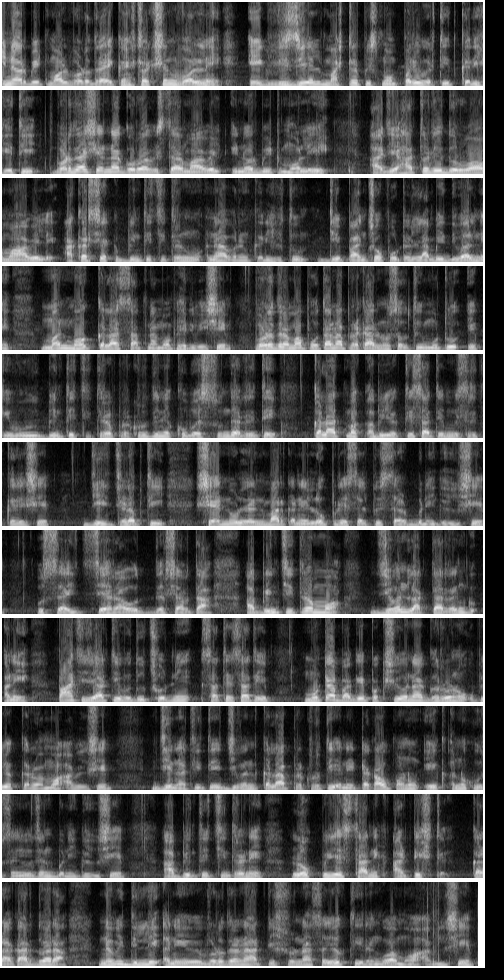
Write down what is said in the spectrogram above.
ઇનરબીટ mall વડોદરાએ construction વોલને એક visual માસ્ટરપીસમાં પરિવર્તિત કરી હતી. વડોદરા શહેરના ગોરવા વિસ્તારમાં આવેલ ઇનોરબીટ મોલે આજે હાથ વડે દોરવામાં આવેલ આકર્ષક ભિંતચિત્રનું અનાવરણ કર્યું હતું, જે પાંચસો ફૂટ લાંબી દિવાલને મનમોહક કલા સ્થાપનામાં ફેરવે છે. વડોદરામાં પોતાના પ્રકારનું સૌથી મોટું એક એવું ભિંતચિત્ર પ્રકૃતિને ખૂબ જ સુંદર રીતે કલાત્મક અભિવ્યક્તિ સાથે મિશ્રિત કરે છે. જે ઝડપથી શહેરનું લેન્ડમાર્ક અને લોકપ્રિય સેલ્ફી સ્થળ બની ગયું છે. ઉત્સાહિત ચહેરાઓ દર્શાવતા આ ભિન્નચિત્રમાં જીવન લાગતા રંગ અને પાંચ હજારથી વધુ છોડની સાથે સાથે મોટાભાગે પક્ષીઓના ઘરોનો ઉપયોગ કરવામાં આવે છે. જેનાથી તે જીવન કલા, પ્રકૃતિ અને ટકાઉપણું એક અનોખું સંયોજન બની ગયું છે. આ ભિન્નચિત્રને લોકપ્રિય સ્થાનિક આર્ટિસ્ટ, કલાકાર દ્વારા નવી દિલ્હી અને વડોદરાના આર્ટિસ્ટોના સહયોગથી રંગવામાં આવ્યું છે.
